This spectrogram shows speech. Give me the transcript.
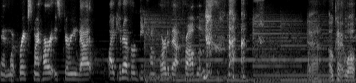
and what breaks my heart is fearing that I could ever become part of that problem. Yeah. Okay. Well,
